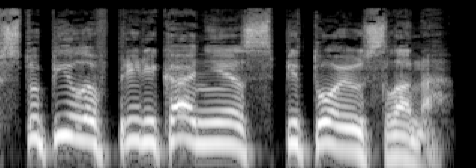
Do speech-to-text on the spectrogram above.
вступила в пререкание с пятою слона.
